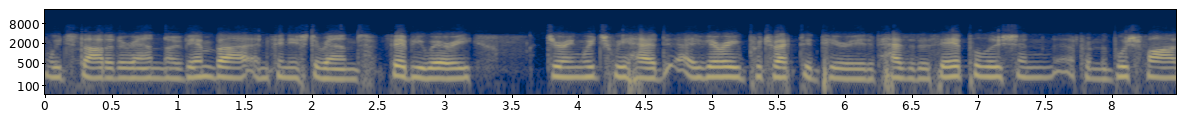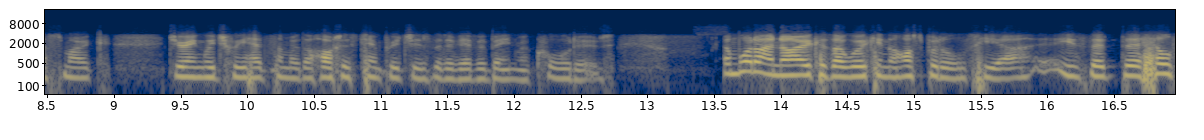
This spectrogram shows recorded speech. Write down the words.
which started around November and finished around February, during which we had a very protracted period of hazardous air pollution from the bushfire smoke, during which we had some of the hottest temperatures that have ever been recorded. And what I know, because I work in the hospitals here, is that the health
